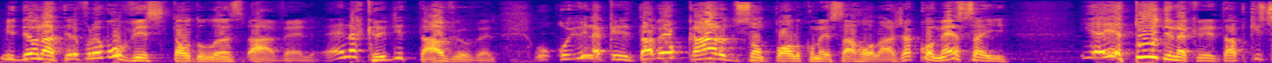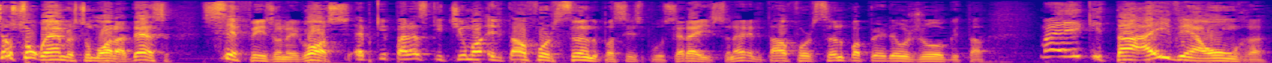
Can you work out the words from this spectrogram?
Me deu na tela, eu falei, eu vou ver esse tal do lance. Ah, velho, é inacreditável, velho. O, o inacreditável é o cara do São Paulo começar a rolar. Já começa aí. E aí é tudo inacreditável, porque se eu sou o Emerson uma hora dessa, você fez um negócio, é porque parece que tinha uma, ele tava forçando pra ser expulso, era isso, né? Ele tava forçando pra perder o jogo e tal. Mas aí que tá, aí vem a honra.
